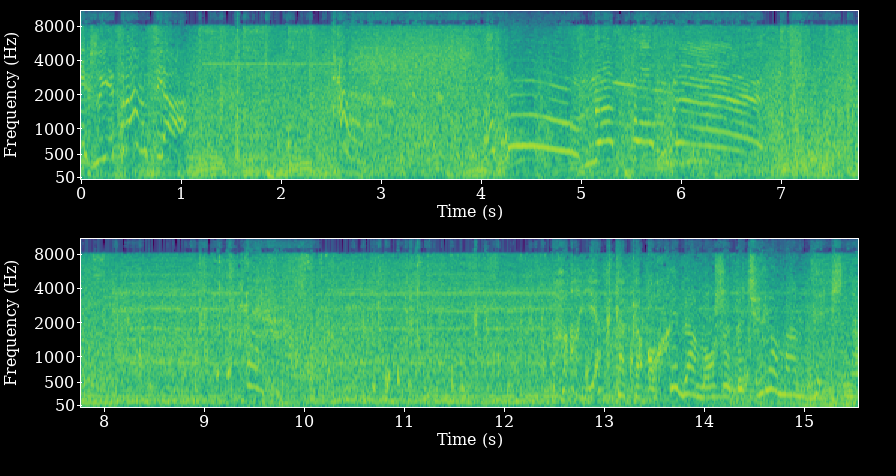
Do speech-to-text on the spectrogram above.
Niech żyje Francja! Na bombę! Jak taka ochyda może być romantyczna?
